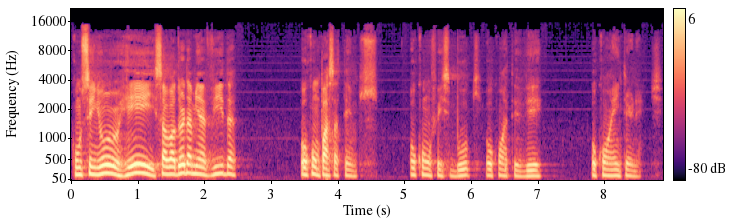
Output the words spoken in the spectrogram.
Com o Senhor, Rei, Salvador da minha vida ou com passatempos? ou com o Facebook, ou com a TV, ou com a internet.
